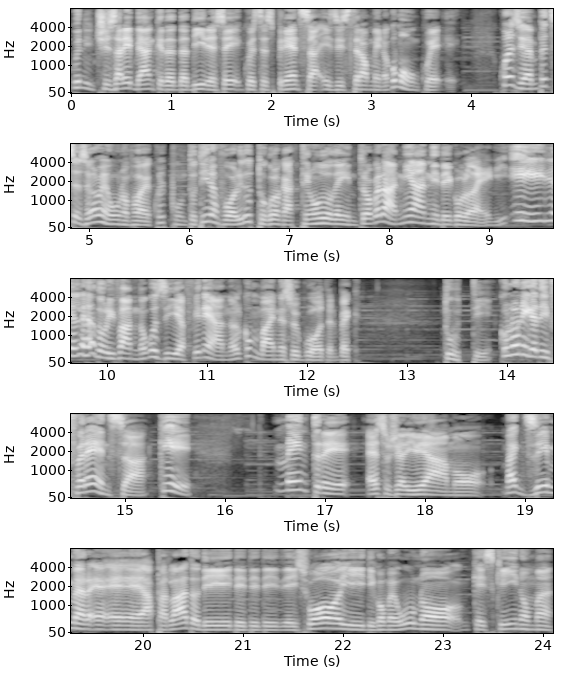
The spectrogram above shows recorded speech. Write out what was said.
quindi ci sarebbe anche da, da, dire se questa esperienza esisterà o meno. Comunque, quando si va in pensione, secondo me uno poi a quel punto tira fuori tutto quello che ha tenuto dentro per anni e anni dei colleghi. E gli allenatori fanno così a fine anno il combine sui quarterback tutti. Con l'unica differenza che mentre adesso ci arriviamo, Mike Zimmer è, è, ha parlato di, di, di, dei suoi, di come uno che Skinom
